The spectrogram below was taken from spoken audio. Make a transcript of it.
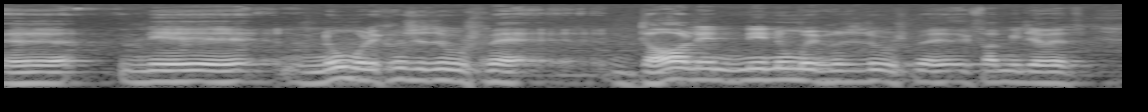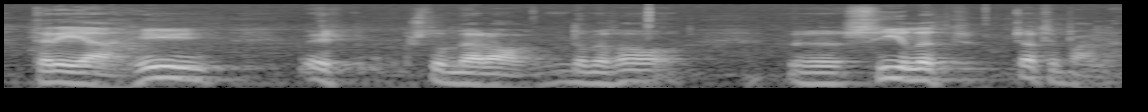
një numër i konsiderueshëm dalin, një numër i konsiderueshëm i familjeve të reja hyjnë, e kështu me radhë. Domethënë sillet ça të para.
